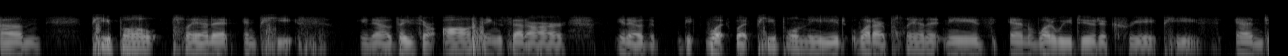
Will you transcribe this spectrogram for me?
um, people, planet, and peace. You know, these are all things that are, you know, the, what what people need, what our planet needs, and what do we do to create peace. And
